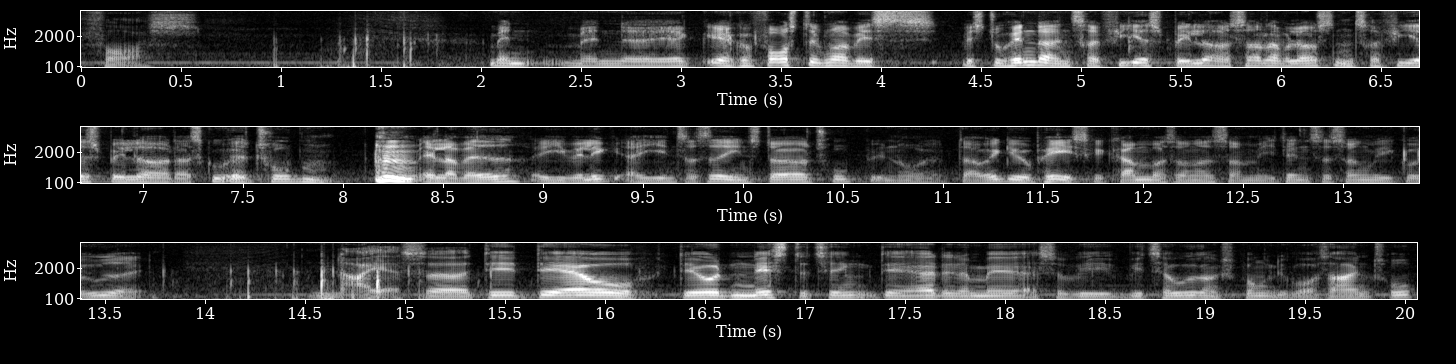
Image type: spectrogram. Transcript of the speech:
for os. Men, men øh, jeg, jeg kan forestille mig, hvis, hvis du henter en 3-4 spillere, så er der vel også en 3-4 spillere, der skal ud af truppen, eller hvad? Er I, vel ikke, er I interesseret i en større trup? Der er jo ikke europæiske kampe og sådan noget, som i den sæson, vi er gået ud af. Nej, altså det, det, er jo, det er jo den næste ting, det er det der med, altså vi, vi tager udgangspunkt i vores egen trup.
